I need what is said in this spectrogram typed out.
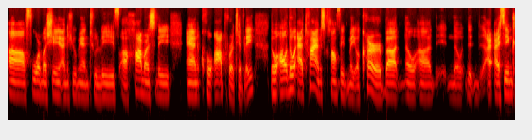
uh, for machine and human to live uh, harmoniously and cooperatively. Though, although at times conflict may occur, but no, uh, no, I, I think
